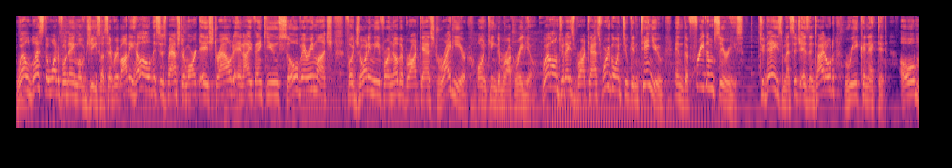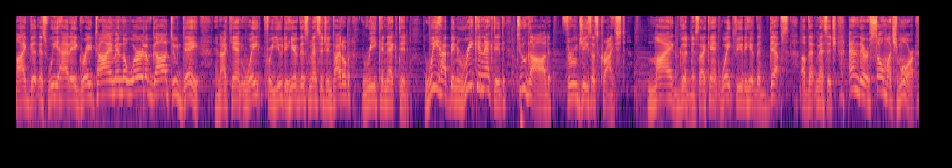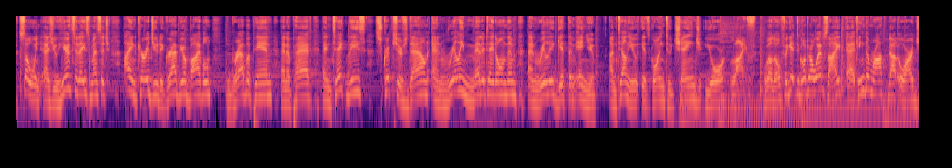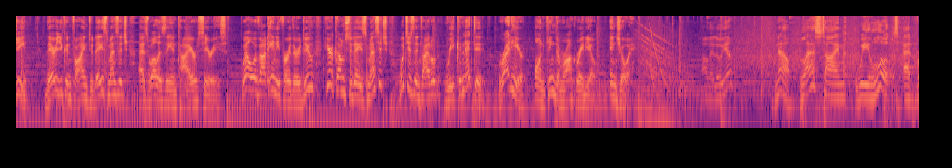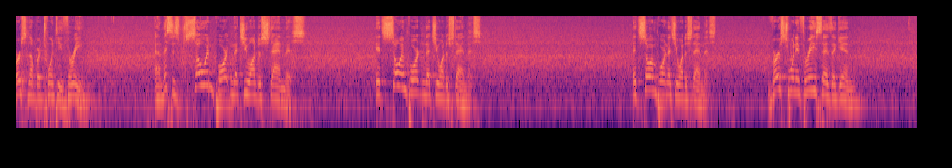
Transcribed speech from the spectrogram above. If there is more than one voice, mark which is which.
Speaker 1: Well, bless the wonderful name of Jesus, everybody. Hello, this is Pastor Mark A. Stroud, and I thank you so very much for joining me for another broadcast right here on Kingdom Rock Radio. Well, on today's broadcast, we're going to continue in the Freedom series. Today's message is entitled Reconnected. Oh my goodness, we had a great time in the Word of God today, and I can't wait for you to hear this message entitled Reconnected. We have been reconnected to God through Jesus Christ. My goodness, I can't wait for you to hear the depths of that message, and there's so much more. So, when as you hear today's message, I encourage you to grab your Bible, grab a pen and a pad, and take these scriptures down and really meditate on them and really get them in you. I'm telling you, it's going to change your life. Well, don't forget to go to our website at kingdomrock.org. There you can find today's message as well as the entire series. Well, without any further ado, here comes today's message, which is entitled Reconnected, right here on Kingdom Rock Radio. Enjoy.
Speaker 2: Hallelujah. Now, last time we looked at verse number 23. And this is so important that you understand this. It's so important that you understand this. It's so important that you understand this. Verse 23 says again,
